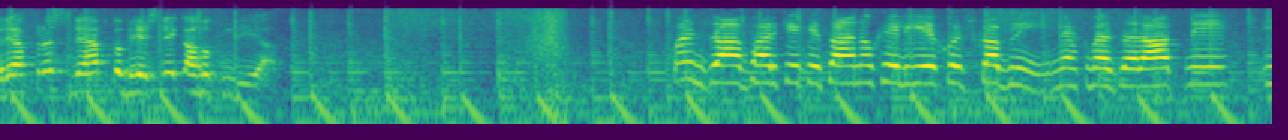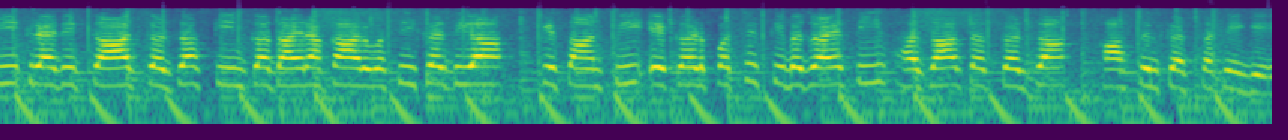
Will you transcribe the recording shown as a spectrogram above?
ریفرنس نیب کو بھیجنے کا حکم دیا۔ پنجاب بھر کے کسانوں کے لیے خوشخبری۔ محکمہ زراعت نے ای کریڈٹ کارڈ قرضہ سکیم کا دائرہ کار وسیع کر دیا۔ کسان فی ایکڑ پچیس کی بجائے تیس ہزار تک قرضہ حاصل کر سکیں گے۔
